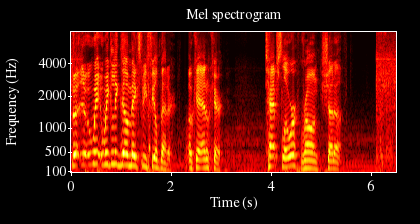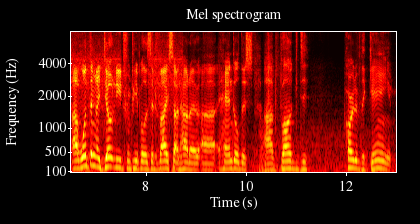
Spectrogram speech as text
the, uh, wi- wiggling though makes me feel better. Okay, I don't care. Tap slower? Wrong. Shut up. Uh, one thing I don't need from people is advice on how to uh, handle this uh, bugged part of the game.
